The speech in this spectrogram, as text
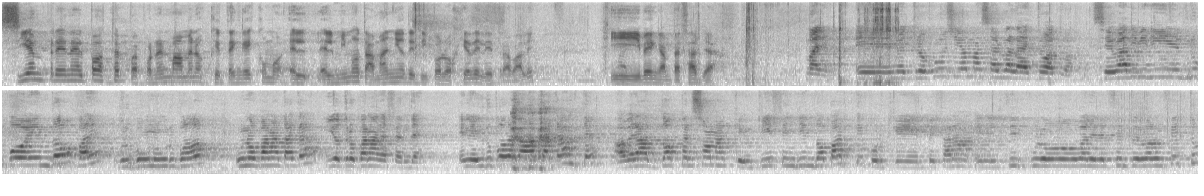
siempre en el póster, pues poner más o menos que tengáis como el, mismo tamaño de tipología de letra, ¿vale? Y venga, empezar ya. Vale, eh, nuestro juego se llama Salva la estatua. Se va a dividir el grupo en dos, ¿vale? Grupo 1, grupo 2. Unos van a atacar y otros van a defender. En el grupo de los atacantes habrá dos personas que empiecen yendo aparte porque empezarán en el círculo ¿vale? del centro de baloncesto,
